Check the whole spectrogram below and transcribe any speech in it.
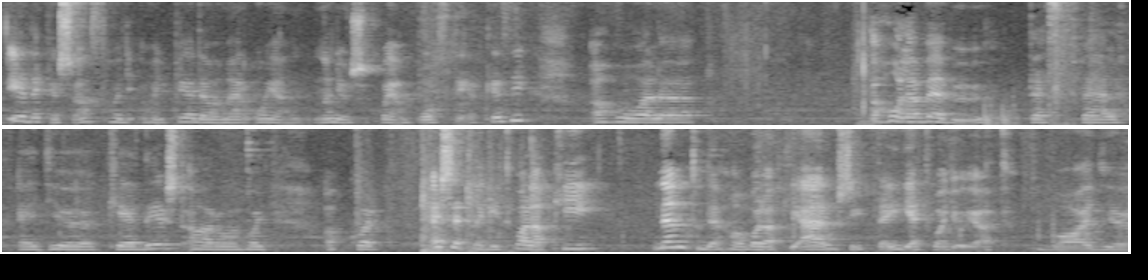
Érdekes az, hogy, hogy például már olyan, nagyon sok olyan poszt érkezik, ahol ahol a vevő tesz fel egy kérdést arról, hogy akkor esetleg itt valaki nem tud-e, ha valaki árusít-e ilyet vagy olyat, vagy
